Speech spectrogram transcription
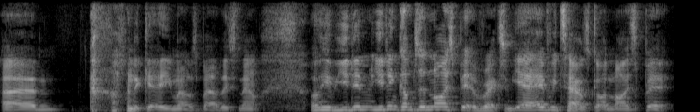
Um, I'm gonna get emails about this now. Oh, you didn't you didn't come to a nice bit of Wrexham. Yeah, every town's got a nice bit,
